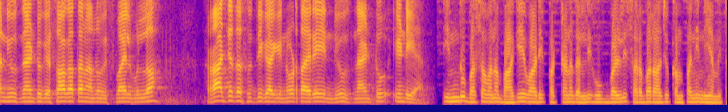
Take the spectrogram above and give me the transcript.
ನ್ಯೂಸ್ ನೈನ್ ಟುಗೆ ಸ್ವಾಗತ. ನಾನು ಇಸ್ಮಾಯಿಲ್ ಮುಲ್ಲಾ. ರಾಜ್ಯದ ಸುದ್ದಿಗಾಗಿ ನೋಡ್ತಾ ಇರಿ ನ್ಯೂಸ್ ನೈನ್ ಟು ಇಂಡಿಯಾ ಇಂದು ಬಸವನ ಬಾಗೇವಾಡಿ ಪಟ್ಟಣದಲ್ಲಿ ಹುಬ್ಬಳ್ಳಿ ಸರಬರಾಜು ಕಂಪನಿ ನಿಯಮಿತ.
